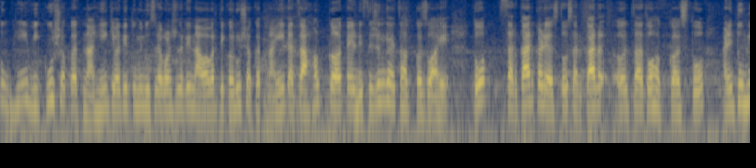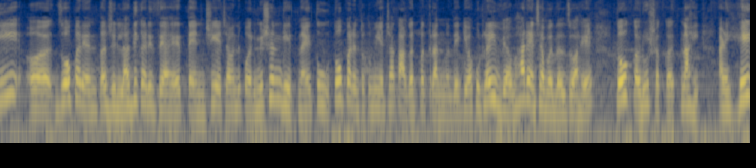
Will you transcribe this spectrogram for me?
तुम्ही विकू शकत नाही किंवा ती तुम्ही दुसऱ्या कोणाच्या तरी नावावरती करू शकत नाही त्याचा हक्क ते डिसिजन घ्यायचा हक्क जो आहे तो सरकारकडे असतो सरकारचा तो हक्क असतो. आणि तुम्ही जोपर्यंत जिल्हाधिकारी जे आहेत त्यांची याच्यामध्ये परमिशन घेत नाही तू तोपर्यंत तुम्ही याच्या कागदपत्रांमध्ये किंवा कुठलाही व्यवहार याच्याबद्दल जो आहे तो करू शकत नाही. आणि हे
